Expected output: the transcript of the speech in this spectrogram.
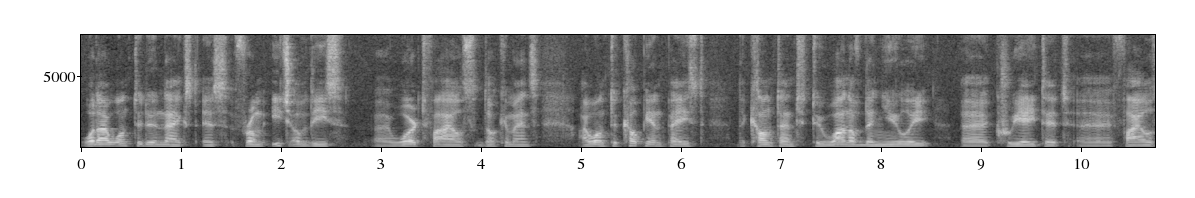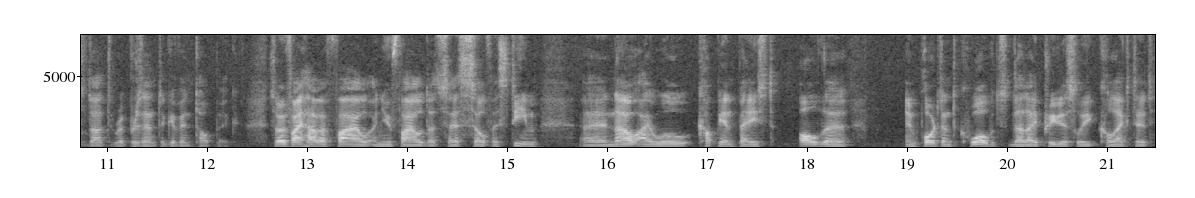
what I want to do next is from each of these uh, Word files, documents, I want to copy and paste the content to one of the newly uh, created uh, files that represent a given topic. So if I have a file, a new file that says self-esteem, now I will copy and paste all the important quotes that I previously collected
